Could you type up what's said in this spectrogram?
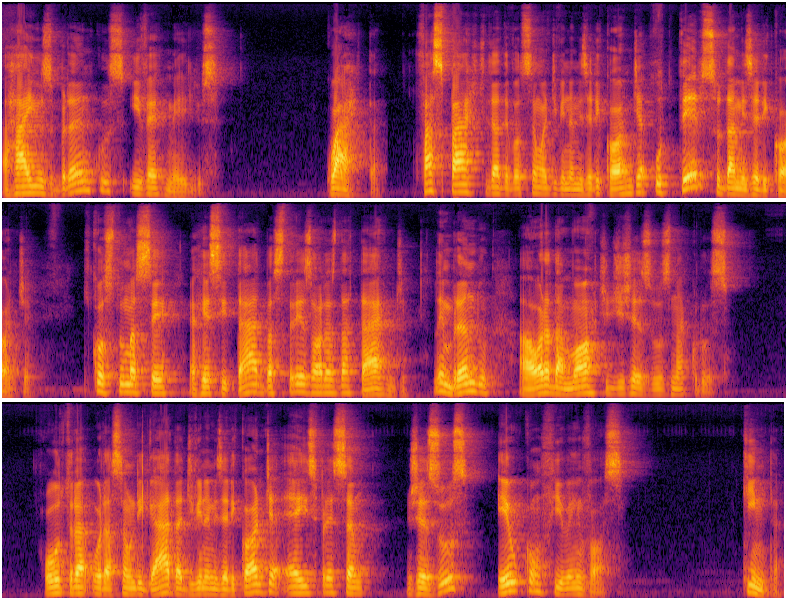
raios brancos e vermelhos. Quarta, faz parte da devoção à Divina Misericórdia o terço da misericórdia, que costuma ser recitado às três horas da tarde lembrando a hora da morte de Jesus na cruz. Outra oração ligada à Divina Misericórdia é a expressão: Jesus, eu confio em vós. Quinta,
